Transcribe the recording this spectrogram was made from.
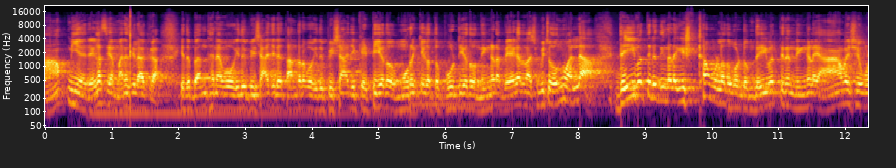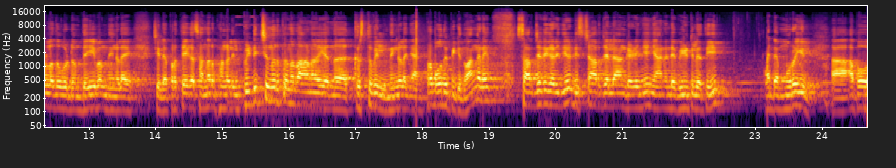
ആത്മീയ രഹസ്യം മനസ്സിലാക്കുക. ഇത് ബന്ധനവോ ഇത് പിശാചിന്റെ തന്ത്രമോ ഇത് പിശാചി കെട്ടിയതോ മുറിക്കകത്ത് പൂട്ടിയതോ നിങ്ങളുടെ വേഗത നശിപ്പിച്ചതോ ഒന്നുമല്ല ദൈവത്തിന് നിങ്ങളെ ഇഷ്ടമുള്ളത് കൊണ്ടും ദൈവത്തിന് നിങ്ങളെ ആവശ്യമുള്ളത് കൊണ്ടും ദൈവം നിങ്ങളെ ചില പ്രത്യേക സന്ദർഭങ്ങളിൽ പിടിച്ചു നിർത്തുന്നതാണ് എന്ന് ക്രിസ്തുവിൽ നിങ്ങളെ ഞാൻ പ്രബോധിപ്പിക്കുന്നു. അങ്ങനെ സർജറി കഴിഞ്ഞ് ഡിസ്ചാർജ് എല്ലാം കഴിഞ്ഞ് ഞാൻ എന്റെ വീട്ടിലെത്തി. എന്റെ മുറിയിൽ അപ്പോൾ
